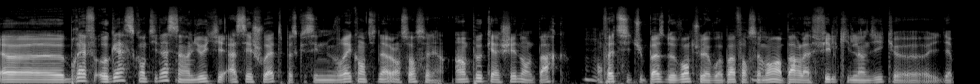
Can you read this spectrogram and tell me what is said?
Euh, bref, Ogas Cantina, c'est un lieu qui est assez chouette parce que c'est une vraie cantina dans le sens elle est un peu cachée dans le parc. Mhm. En fait, si tu passes devant, tu la vois pas forcément, à part la file qui l'indique. Euh, il y a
